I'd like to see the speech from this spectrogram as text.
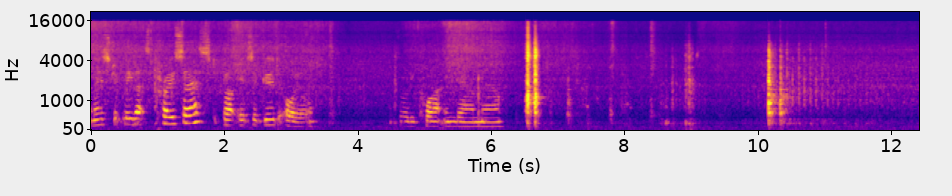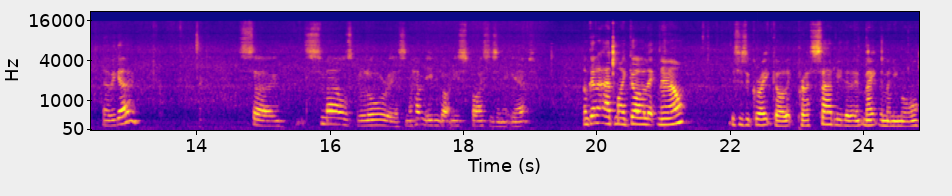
I know strictly that's processed, but it's a good oil. It's already quietening down now. There we go. So, it smells glorious and I haven't even got any spices in it yet. I'm going to add my garlic now. This is a great garlic press. Sadly they don't make them anymore.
